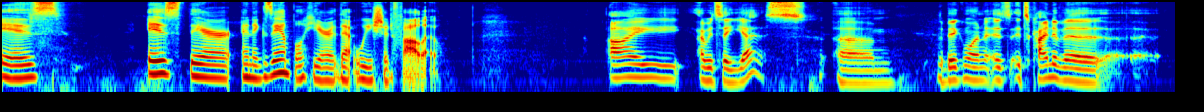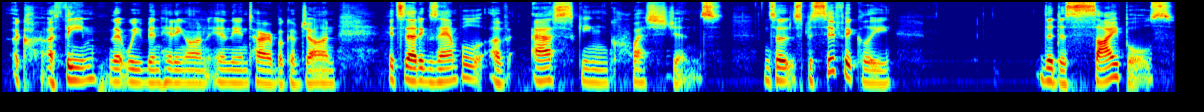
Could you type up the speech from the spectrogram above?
is is there an example here that we should follow I I would say yes. Um, the big one is it's kind of a, a a theme that we've been hitting on in the entire book of John. It's that example of asking questions, and so specifically, the disciples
